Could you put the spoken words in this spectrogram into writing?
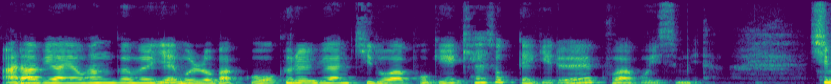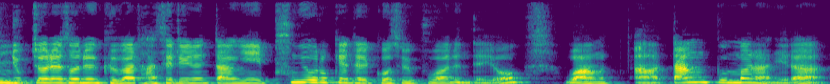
아라비아의 황금을 예물로 받고 그를 위한 기도와 복이 계속되기를 구하고 있습니다. 16절에서는 그가 다스리는 땅이 풍요롭게 될 것을 구하는데요. 왕, 아, 땅뿐만 아니라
